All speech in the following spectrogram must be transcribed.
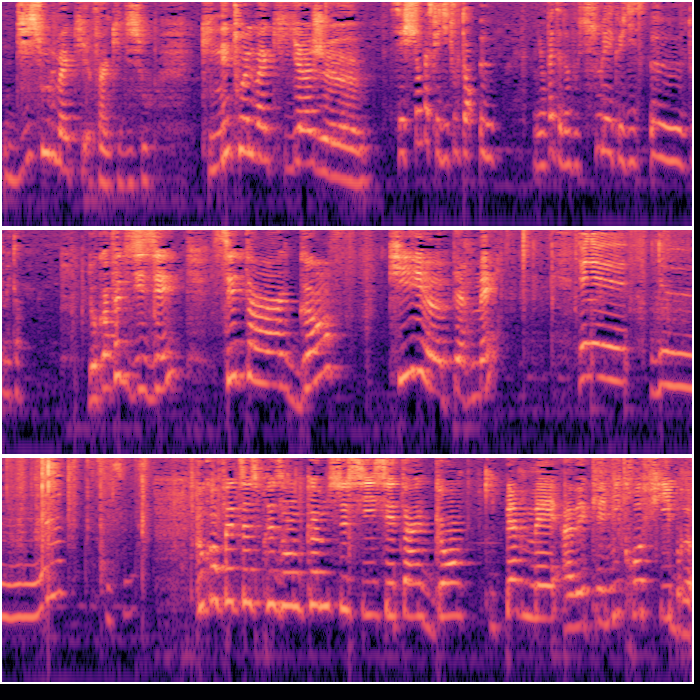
dissout le maquillage, enfin qui dissout, qui nettoie le maquillage. C'est chiant parce que je dis tout le temps eux. Mais en fait, ça doit vous saouler que je dise eux tout le temps. Donc en fait, je disais, c'est un gant qui permet Donc en fait ça se présente comme ceci, c'est un gant qui permet avec les microfibres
